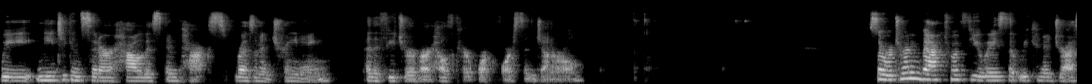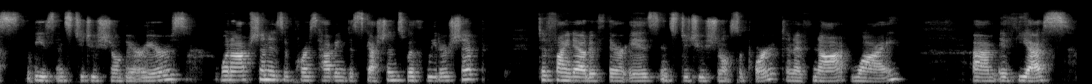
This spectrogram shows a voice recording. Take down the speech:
we need to consider how this impacts resident training and the future of our healthcare workforce in general. So returning back to a few ways that we can address these institutional barriers. One option is, of course, having discussions with leadership to find out if there is institutional support, and if not, why. Um, if yes,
